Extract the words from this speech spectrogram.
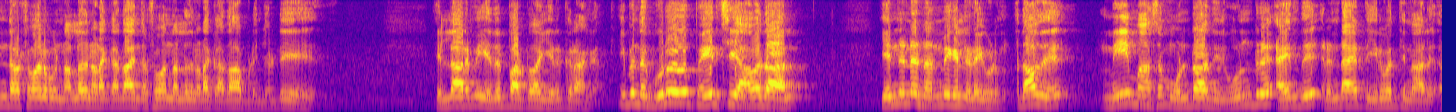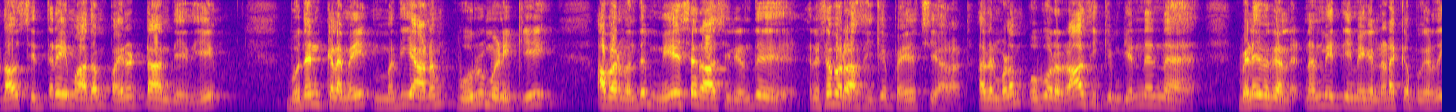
இந்த வருஷமாக நமக்கு நல்லது நடக்காதா இந்த வருஷமாக நல்லது நடக்காதா அப்படின்னு சொல்லிட்டு எல்லாருமே எதிர்பார்ப்பு தான் இருக்கிறாங்க. இப்போ இந்த குரு பயிற்சி ஆவதால் என்னென்ன நன்மைகள் நிலைகூடும்? அதாவது மே மாதம் ஒன்றாம் தேதி ஒன்று ஐந்து ரெண்டாயிரத்தி இருபத்தி நாலு அதாவது சித்திரை மாதம் பதினெட்டாம் தேதி புதன்கிழமை மதியானம் ஒரு மணிக்கு அவர் வந்து மேச ராசியிலிருந்து ரிஷப ராசிக்கு பயிற்சியாகிறார். அதன் மூலம் ஒவ்வொரு ராசிக்கும் என்னென்ன விளைவுகள் நன்மை தீமைகள் நடக்கப் போகிறது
